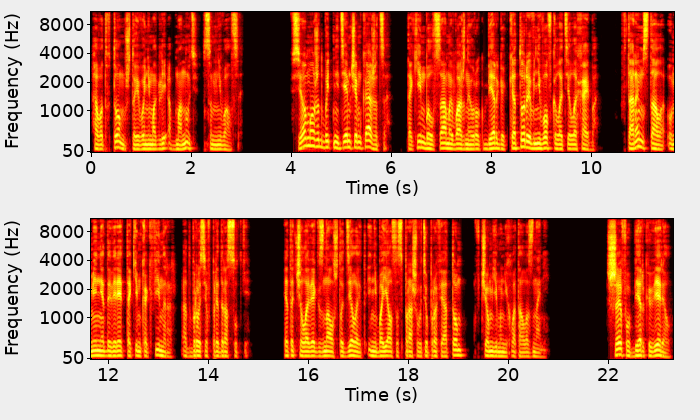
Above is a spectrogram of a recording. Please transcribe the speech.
а вот в том, что его не могли обмануть, сомневался. Все может быть не тем, чем кажется, Таким был самый важный урок Берга, который в него вколотила Хайба. Вторым стало умение доверять таким, как Финнерер, отбросив предрассудки. Этот человек знал, что делает, и не боялся спрашивать у профи о том, в чем ему не хватало знаний. Шефу Берг верил,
